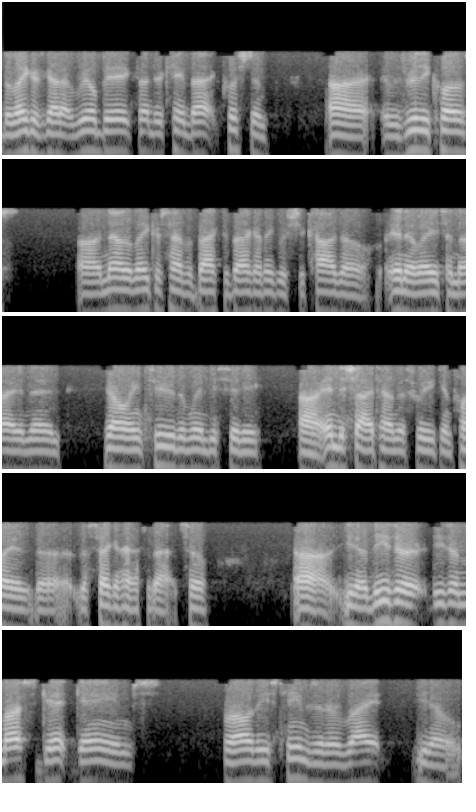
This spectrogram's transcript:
The Lakers got up real big. Thunder came back, pushed them. Uh, it was really close. Uh, now the Lakers have a back-to-back, I think, with Chicago in LA tonight, and then going to the Windy City uh, into Chi-Town this week and play the the second half of that. So, uh, you know, these are these are must-get games for all these teams that are right, you know,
